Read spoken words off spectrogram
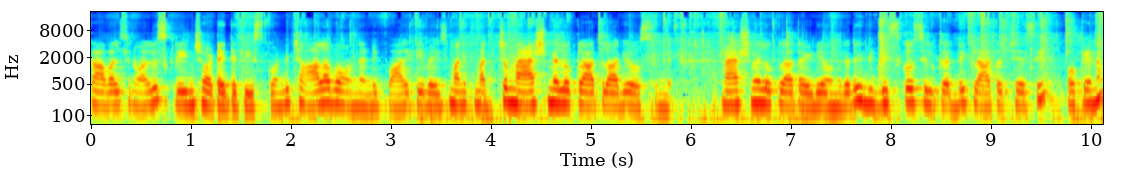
కావాల్సిన వాళ్ళు స్క్రీన్ షాట్ అయితే తీసుకోండి. చాలా బాగుందండి క్వాలిటీ వైజ్. మనకి మచ్చ మ్యాష్ మెలో క్లాత్ లాగే వస్తుంది. మ్యాష్ మెలో క్లాత్ ఐడియా ఉంది కదా? ఇది డిస్కో సిల్క్ అండి క్లాత్ వచ్చేసి. ఓకేనా?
